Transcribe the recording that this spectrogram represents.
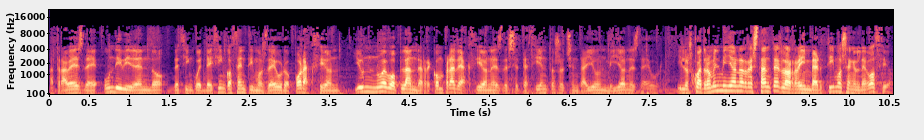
a través de un dividendo de 55 céntimos de euro por acción y un nuevo plan de recompra de acciones de 781 millones de euros. Y los 4.000 millones restantes los reinvertimos en el negocio.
